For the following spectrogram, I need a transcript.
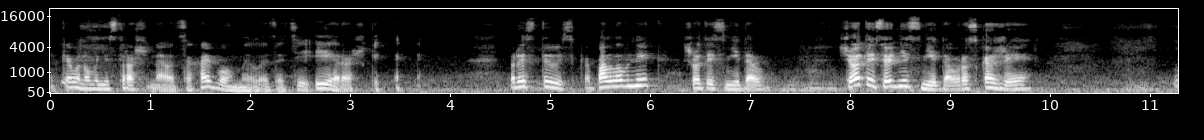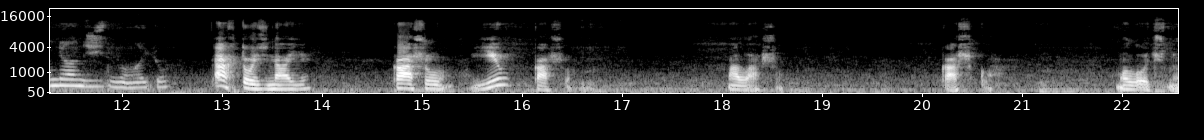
яке воно мені страшне. Оце хай Бог милує за ці іграшки. Пристуська, баловник, що ти снідав? Що ти сьогодні снідав? Розкажи. Я не знаю. А хто знає? Кашу їв кашу. Малашу. Кашку. Молочну.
